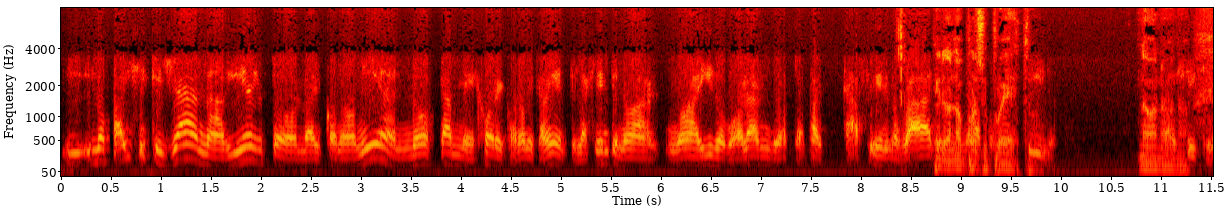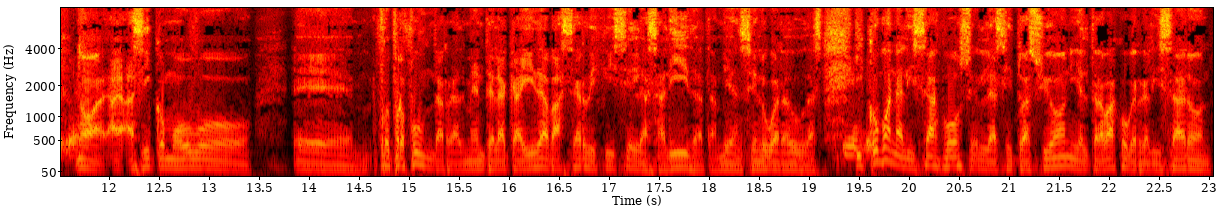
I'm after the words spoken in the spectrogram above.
y, los países que ya han abierto la economía no están mejor económicamente. La gente no ha, no ha ido volando a tomar café en los bares. Pero no, por supuesto. No, no, no. no, así como hubo eh, fue profunda realmente la caída, va a ser difícil la salida también, sin lugar a dudas. ¿Y cómo analizás vos la situación y el trabajo que realizaron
